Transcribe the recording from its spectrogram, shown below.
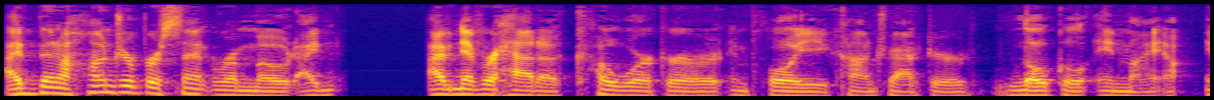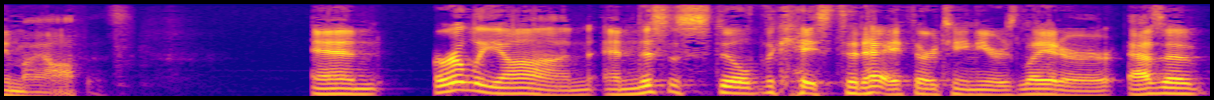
I've been hundred percent remote. I I've never had a coworker, employee, contractor local in my in my office. And early on, and this is still the case today, 13 years later, as a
